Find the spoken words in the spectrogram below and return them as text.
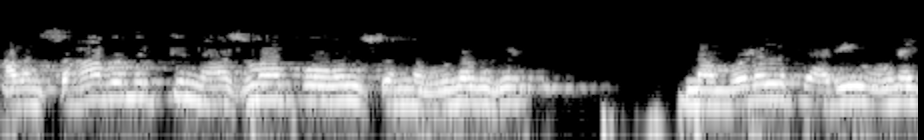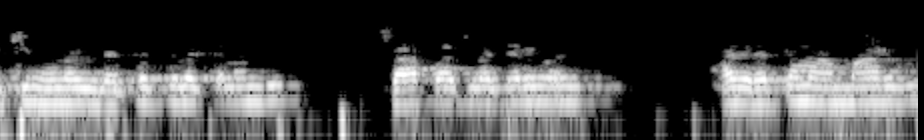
அவன் சாபமிட்டு நாசமா போகும்னு சொன்ன உணவுகள் நம் உடலுக்கு அறிவு உணர்ச்சி உணர்வு ரத்தத்துல கலந்து சாப்பாட்டுல கருவாது அது ரத்தமா மாறுது.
